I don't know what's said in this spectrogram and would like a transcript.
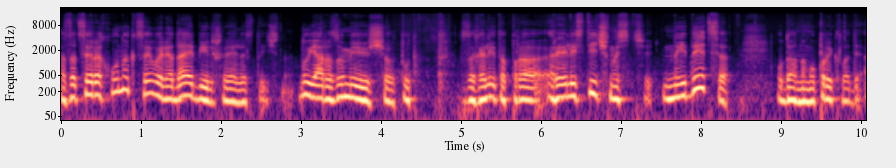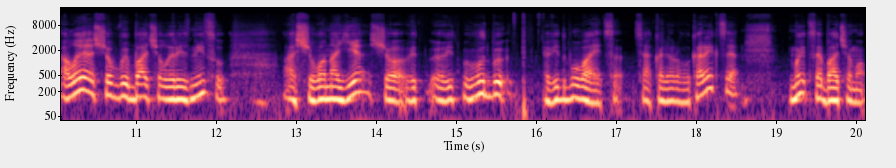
А за цей рахунок це виглядає більш реалістично. Ну, я розумію, що тут взагалі-то про реалістичність не йдеться у даному прикладі, але щоб ви бачили різницю, а що вона є, що від, від, відбу- відбувається ця кольорова корекція, ми це бачимо.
